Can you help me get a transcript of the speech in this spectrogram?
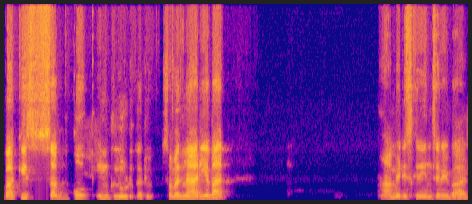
बाकी सबको इंक्लूड कर लो। समझ में आ रही है बात? हाँ मेरी स्क्रीन से भी बाहर।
